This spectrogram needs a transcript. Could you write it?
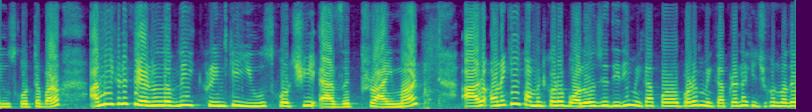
ইউজ করতে পারো। আমি এখানে ফেয়ার অ্যান্ড লাভলি ক্রিমকে ইউজ করছি অ্যাজ এ প্রাইমার আর অনেকেই কমেন্ট করে বলো যে, দিদি মেকআপ করার পরে মেকআপটা না কিছুক্ষণ বাদে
